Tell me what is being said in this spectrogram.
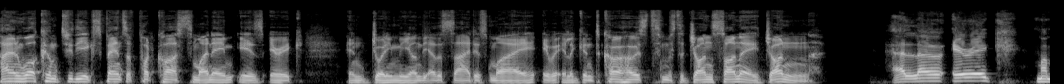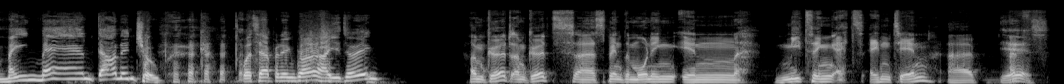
Hi, and welcome to the Expansive Podcast. My name is Erik, and joining me on the other side is my ever elegant co-host, Mr. John Sanei. John. Hello, Erik, my main man down in Joburg. What's happening, bro? How are you doing? I'm good. I'm good. Uh, spent the morning in meeting at MTN. Uh, yes.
